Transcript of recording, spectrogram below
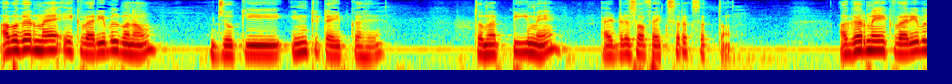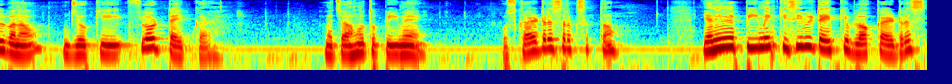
अब अगर मैं एक वेरिएबल बनाऊँ, जो कि इंट टाइप का है तो मैं p में एड्रेस ऑफ़ x रख सकता हूँ। अगर मैं एक वेरिएबल बनाऊँ, जो कि फ्लोट टाइप का है, मैं चाहूँ तो p में उसका एड्रेस रख सकता हूँ। यानी मैं p में किसी भी टाइप के ब्लॉक का एड्रेस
